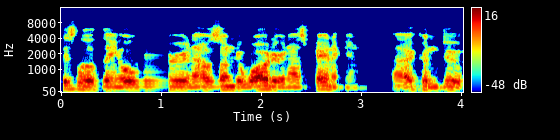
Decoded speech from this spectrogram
his little thing over, and I was underwater, and I was panicking. I couldn't do it.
